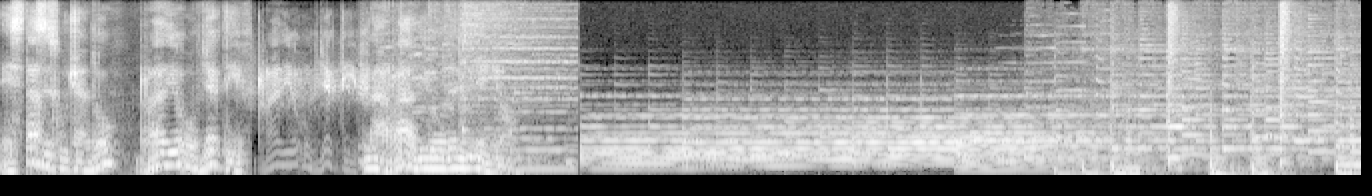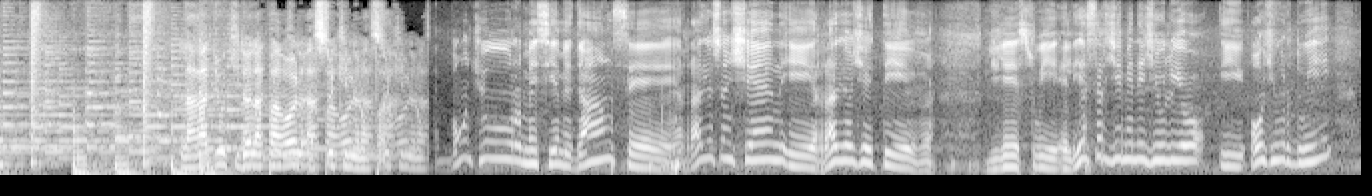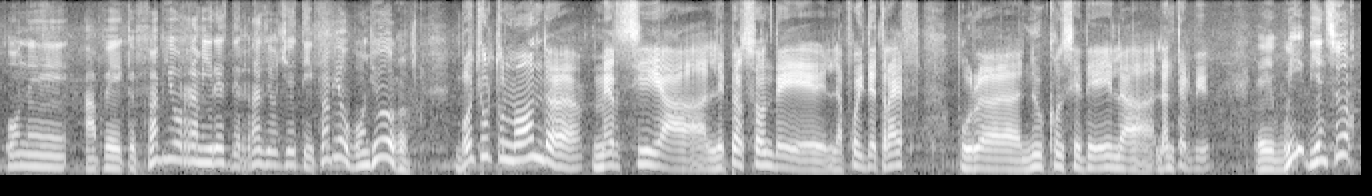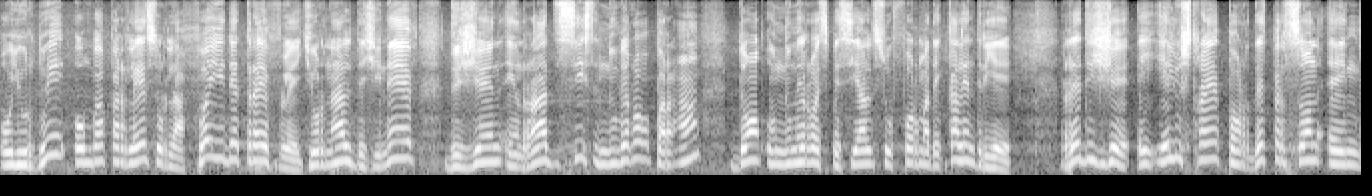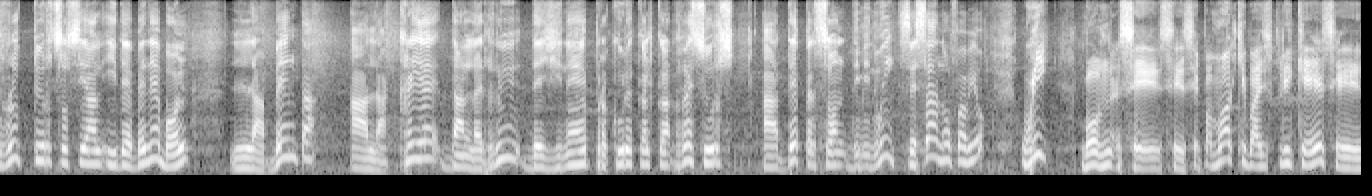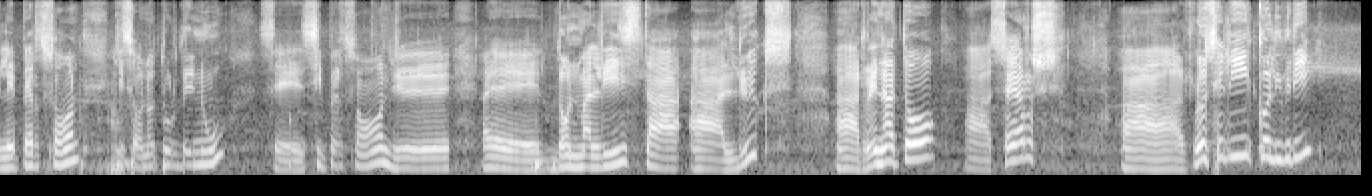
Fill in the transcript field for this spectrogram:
Estás escuchando Radio Objective, radio Objective, la radio del milenio. La radio qui donne la parole à ceux qui ne l'ont pas. Bonjour, messieurs, mesdames, c'est Radio Saint-Chaîne et Radio Objective. Je suis Eliezer Jiménez Julio et aujourd'hui, on est avec Fabio Ramirez de Radio Objective. Fabio, bonjour. Bonjour tout le monde. Merci à les personnes de la feuille de trèfle pour euh, nous concéder l'interview. Eh oui, bien sûr. Aujourd'hui, on va parler sur la feuille de trèfle, journal de Genève de jeunes en rad 6 numéros par an, dont un numéro spécial sous forme de calendrier. Rédigé et illustré par des personnes en rupture sociale et des bénévoles, la vente à la créée dans la rue de Genève procure quelques ressources à des personnes diminuées. C'est ça, non, Fabio? Oui, bon, c'est pas moi qui va expliquer, c'est les personnes qui sont autour de nous. C'est six personnes. Je euh, donne ma liste à, à Lux, à Renato, à Serge, à Rosélie Colibri,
